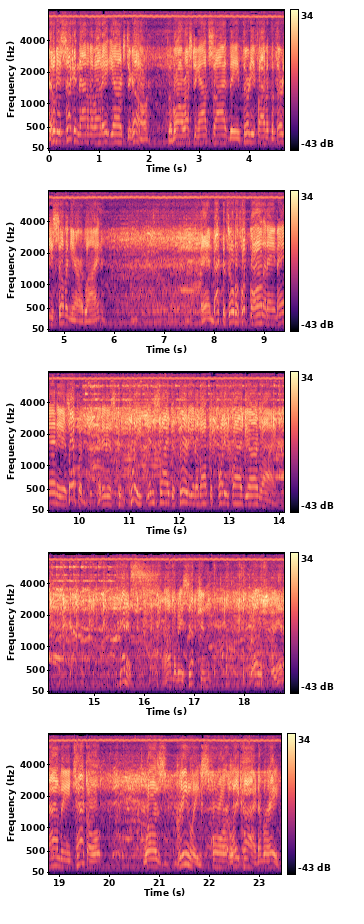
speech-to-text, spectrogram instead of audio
It'll be second down and about eight yards to go. The ball resting outside the 35 at the 37-yard line. And back to throw the football, and a man is open, and it is complete inside the 30 at about the 25-yard line. Dennis on the reception, and on the tackle was Greenlease for Lake High, number eight.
